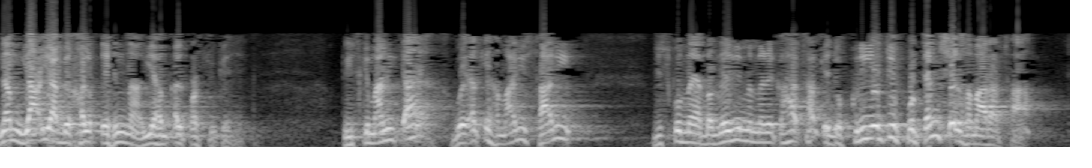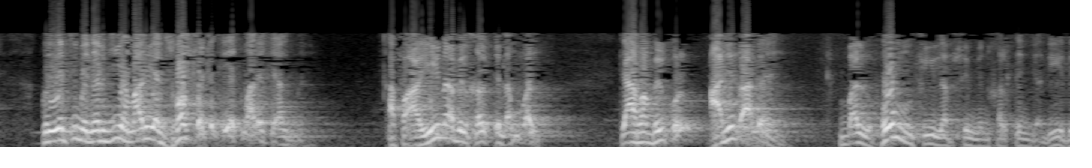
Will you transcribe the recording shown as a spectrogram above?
لم یا یا بے خلق ہننا یہ ہم کل پڑھ چکے ہیں۔ تو اس کی معنی کیا ہے؟ گویا کہ ہماری ساری جس کو میں انگریزی میں میں نے کہا تھا کہ جو کریٹو پوٹینشیل ہمارا تھا کریٹو انرجی ہماری ایگزاسٹ ہو چکی ہے تمہارے خیال میں۔ افعین بالخل کے نمول کیا ہم بالکل عاجز آ گئے ہیں؟ بل ہم فی لفظ من خلق جدید۔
